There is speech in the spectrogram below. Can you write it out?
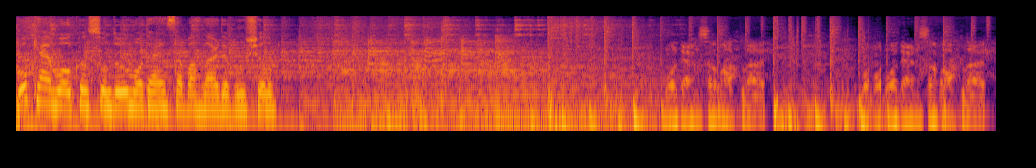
Walk and Walk'un sunduğu Modern Sabahlar'da buluşalım. Modern Sabahlar Modern Sabahlar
